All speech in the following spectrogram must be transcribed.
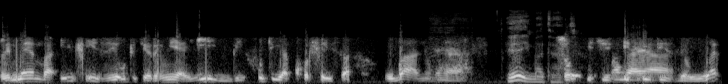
Remember, inhliziyo uthi Jeremiah yimbi futhi iyakhohlisa ubani ongayazi. Hey, Matata. So it is, it, it is the work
